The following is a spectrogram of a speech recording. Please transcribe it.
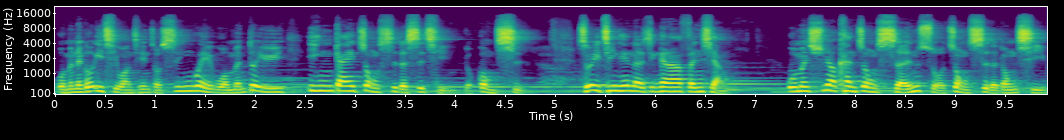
我们能够一起往前走，是因为我们对于应该重视的事情有共识。所以今天呢，先跟大家分享，我们需要看重神所重视的东西。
